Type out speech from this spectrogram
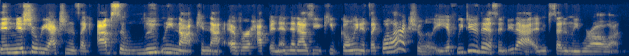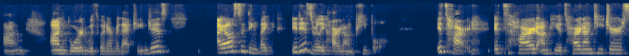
the initial reaction is like absolutely not can that ever happen and then as you keep going it's like well actually if we do this and do that and suddenly we're all on on on board with whatever that change is. I also think like it is really hard on people. It's hard. It's hard on people it's hard on teachers.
